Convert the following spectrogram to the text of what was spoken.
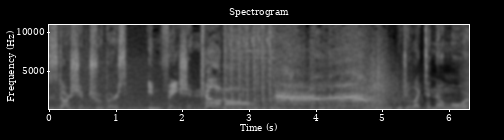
Starship Troopers, invasion. Kill them all! Would you like to know more?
